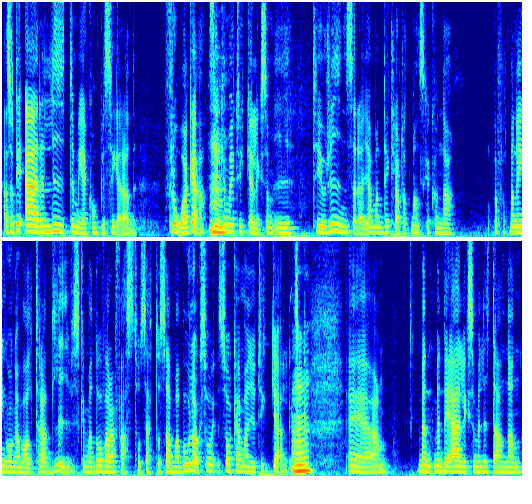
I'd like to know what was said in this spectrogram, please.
Alltså det är en lite mer komplicerad fråga. Sen mm. kan man ju tycka liksom i teorin sådär, ja men det är klart att man ska kunna bara för att man en gång har valt tradliv, ska man då vara fast hos ett och samma bolag? Så, så kan man ju tycka. Liksom. Mm. Eh, men, men det är liksom en lite annan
